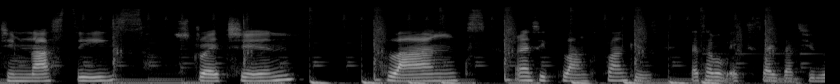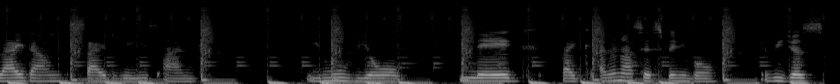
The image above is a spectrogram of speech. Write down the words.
gymnastics, stretching, planks. When I say plank, plank is that type of exercise that you lie down sideways and you move your leg like I don't know how to explain it, but maybe just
